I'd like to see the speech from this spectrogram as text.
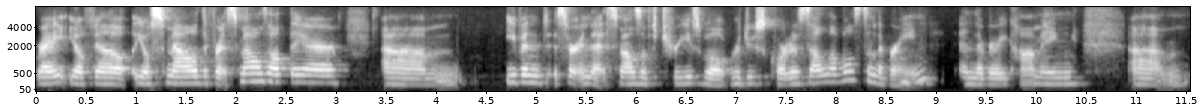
right? You'll feel, you'll smell different smells out there. Um, even certain smells of trees will reduce cortisol levels in the brain, mm-hmm. and they're very calming. Um,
